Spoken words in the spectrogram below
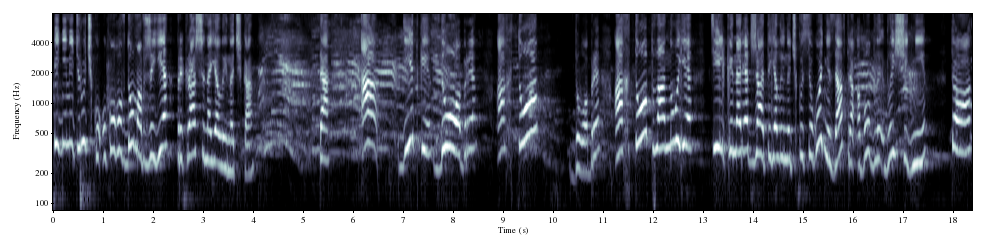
Підніміть ручку, у кого вдома вже є прикрашена ялиночка. Та, а дітки, добре. А хто добре? А хто планує тільки наряджати ялиночку сьогодні, завтра або ближчі дні? Так.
